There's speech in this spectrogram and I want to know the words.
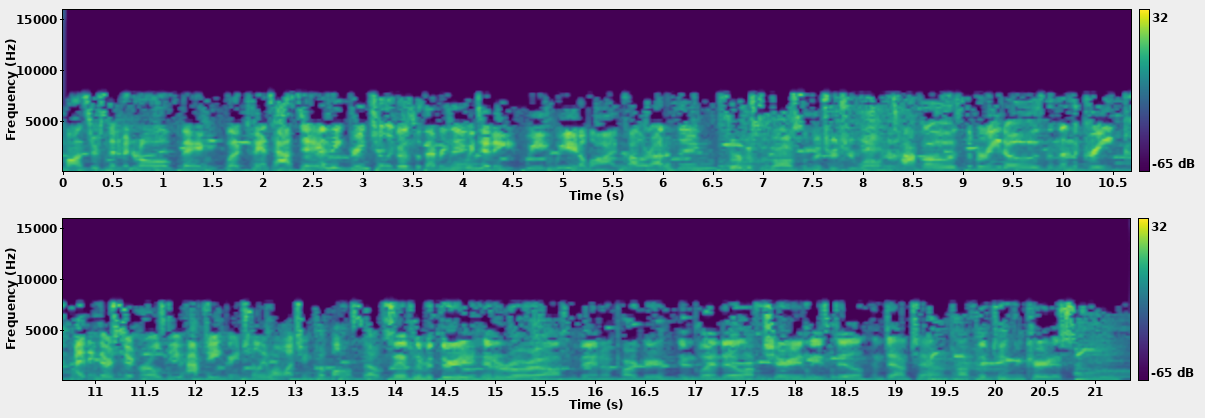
Monster cinnamon roll thing looked fantastic. I think green chili goes with everything. We did eat. We we ate a lot. Colorado thing. Service is awesome. They treat you well here. Tacos, the burritos, and then the Greek. I think there are certain rules that you have to eat green chili while watching football. So Sam's number three in Aurora off of Anna and Parker, in Glendale off Cherry and Leetsdale, and downtown off 15th and Curtis.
